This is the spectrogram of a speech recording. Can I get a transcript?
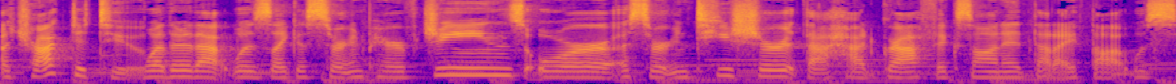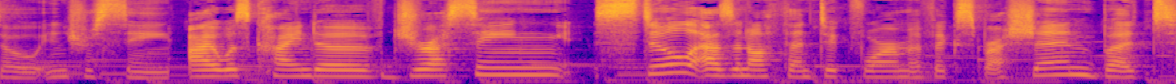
attracted to, whether that was like a certain pair of jeans or a certain t shirt that had graphics on it that I thought was so interesting. I was kind of dressing still as an authentic form of expression, but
